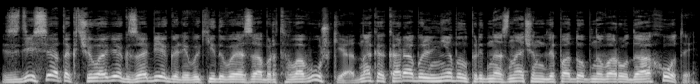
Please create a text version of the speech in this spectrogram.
С десяток человек забегали, выкидывая за борт ловушки, однако корабль не был предназначен для подобного рода охоты.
